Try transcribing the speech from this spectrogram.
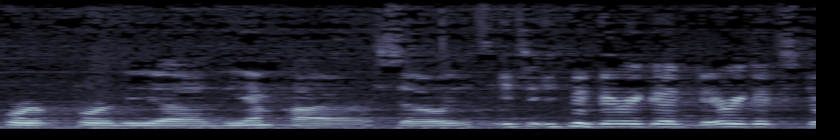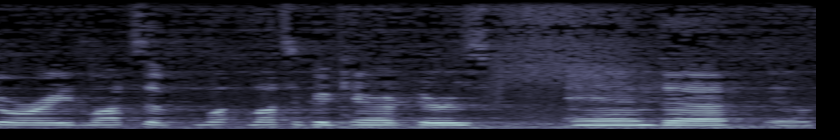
for, for the uh, the empire. So it's, it's it's been very good, very good story. Lots of lo- lots of good characters, and uh, you know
